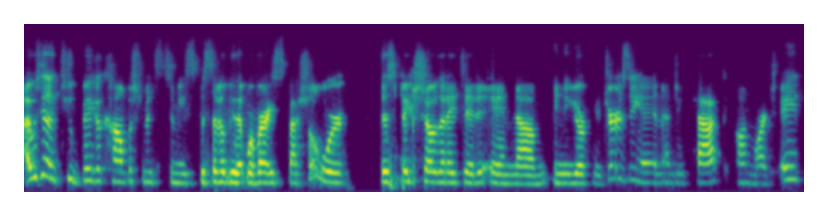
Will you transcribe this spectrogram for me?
I would say, like two big accomplishments to me specifically that were very special were this big show that I did in um, in New York, New Jersey, and in NJPAC on March 8th.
